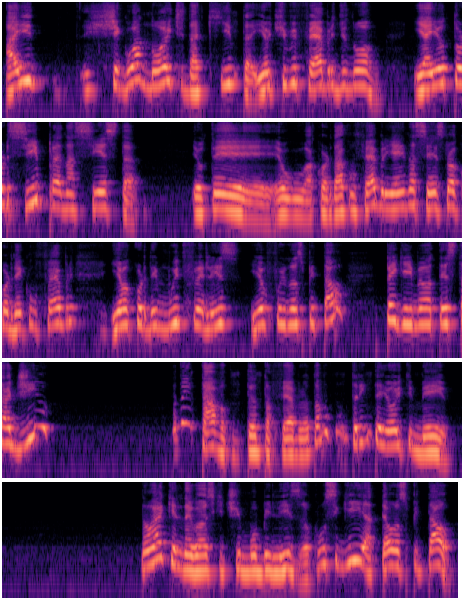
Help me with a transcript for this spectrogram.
Aí chegou a noite da quinta e eu tive febre de novo. E aí eu torci para na sexta eu ter eu acordar com febre e ainda sexta eu acordei com febre e eu acordei muito feliz e eu fui no hospital, peguei meu atestadinho. Eu nem tava com tanta febre, eu tava com 38,5. Não é aquele negócio que te mobiliza, eu consegui ir até o hospital.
